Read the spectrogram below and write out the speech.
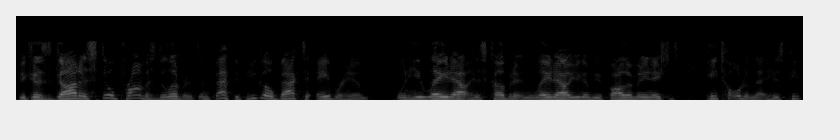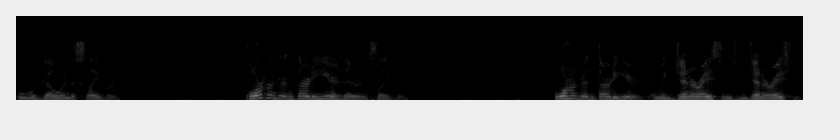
Because God has still promised deliverance. In fact, if you go back to Abraham, when he laid out his covenant and laid out, you're going to be a father of many nations, he told him that his people would go into slavery. 430 years they were in slavery. 430 years. I mean, generations and generations.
